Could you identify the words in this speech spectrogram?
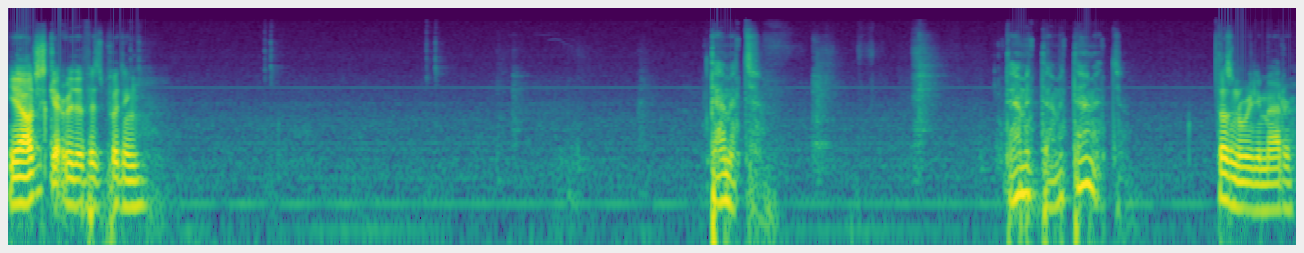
Yeah, I'll just get rid of his pudding. Damn it. Damn it, damn it, damn it. Doesn't really matter.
